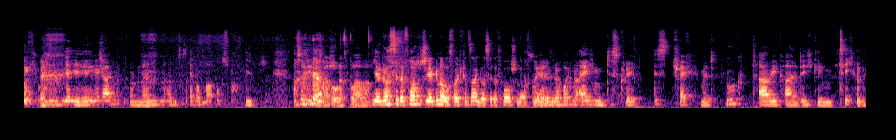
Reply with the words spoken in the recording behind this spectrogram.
Ich bin wieder hierher gegangen und dann habe ich das einfach mal ausprobiert. Achso, nee, das war schon davor, aber. ja, du hast ja davor schon, ja genau, das wollte ich gerade sagen, du hast ja davor schon Achso, ja, wir wollten eigentlich einen Discrete Diss-Track mit Luke, Tavi, Karl und ich gegen dich und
